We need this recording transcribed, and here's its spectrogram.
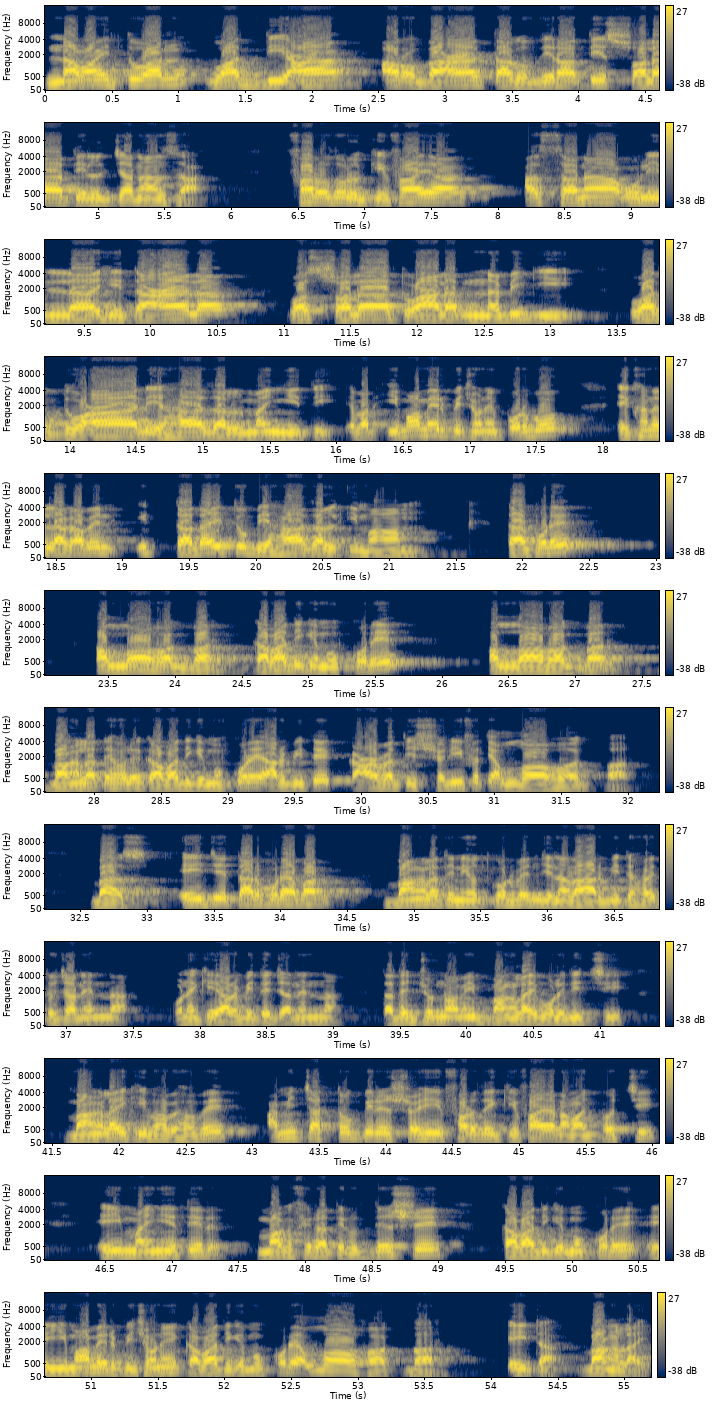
নাওয়াইতুয়ান ওয়াদ্দিআ এবার ইমামের পিছনে পড়ব, এখানে লাগাবেন, ইত্তাদাইতু বিহাযাল ইমাম। তারপরে, আল্লাহ আকবার, কাবা দিকে মুখ করে, আল্লাহ আকবার, বাংলাতে হলে কাবা দিকে মুখ করে, আরবিতে কাবাতি শরীফতে আল্লাহ আকবার। বাস। এই যে তারপরে আবার বাংলাতে নিয়ত করবেন, যেনারা আরবিতে হয়তো জানেন না, অনেকেই আরবিতে জানেন না, তাদের জন্য আমি বাংলায় বলে দিচ্ছি। বাংলায় কীভাবে হবে? আমি চার তকবীরের সহি ফরদে কিফায়া নামাজ পড়ছি। এই মাইয়েতের মাগফিরাতের উদ্দেশ্যে কাবাদিকে মুখ করে, এই ইমামের পিছনে কাবাদিকে মুখ করে আল্লাহ আকবার। এইটা বাংলায়।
